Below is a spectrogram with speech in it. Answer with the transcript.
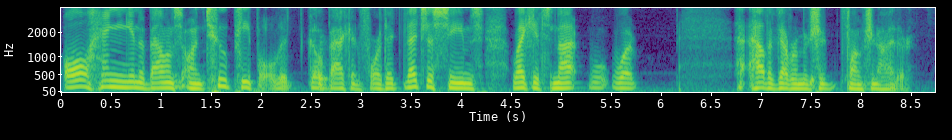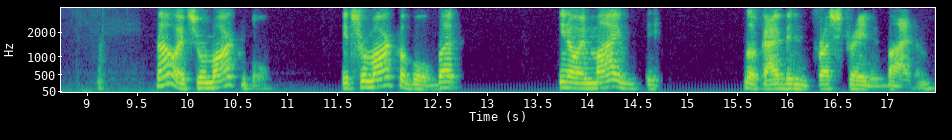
all hanging in the balance on two people that go back and forth? That, that just seems like it's not what how the government should function either. No, it's remarkable. It's remarkable. But, you know, in my look, I've been frustrated by them.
